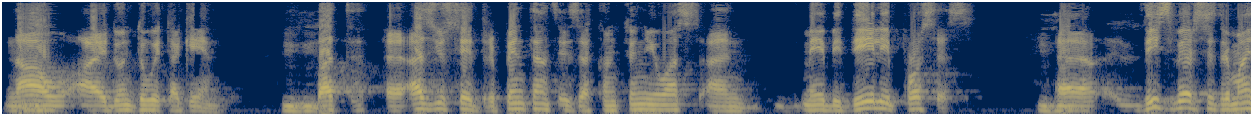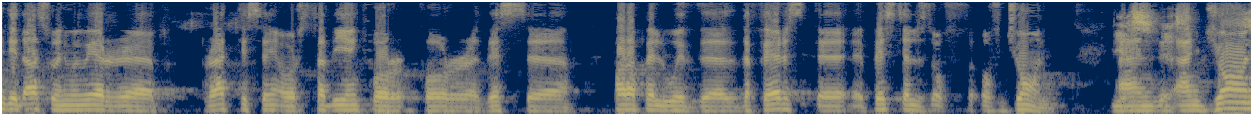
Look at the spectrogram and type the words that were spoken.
Now I don't do it again. Mhm. But uh, as you said, repentance is a continuous and maybe daily process. Uh, these verses reminded us when we were uh, practicing or studying for, for this uh, parable with uh, the first uh, epistles of, of John. Yes, and, yes. and John,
